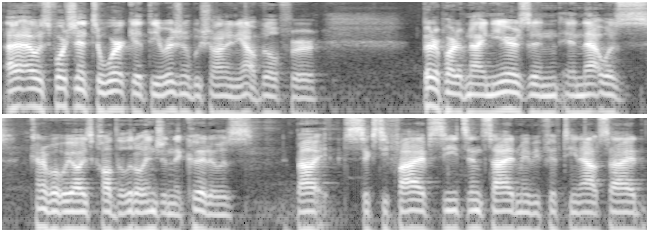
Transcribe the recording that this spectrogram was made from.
I, I, was fortunate to work at the original Bouchon in Yountville for better part of nine years, and, and that was kind of what we always called the little engine that could. It was about 65 seats inside, maybe 15 outside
